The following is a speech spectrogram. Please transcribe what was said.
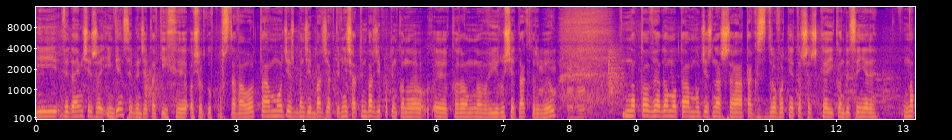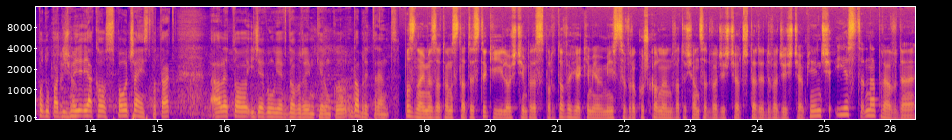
i wydaje mi się, że im więcej będzie takich e, ośrodków powstawało, ta młodzież będzie bardziej aktywniejsza, tym bardziej po tym e, koronawirusie, tak, który był. No to wiadomo, ta młodzież nasza tak zdrowotnie troszeczkę i kondycyjnie no podupadliśmy jako społeczeństwo, tak? Ale to idzie, mówię, w dobrym kierunku, dobry trend. Poznajmy zatem statystyki ilości imprez sportowych, jakie miały miejsce w roku szkolnym 2024-2025 jest naprawdę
